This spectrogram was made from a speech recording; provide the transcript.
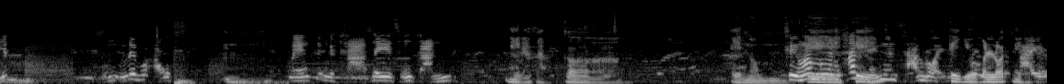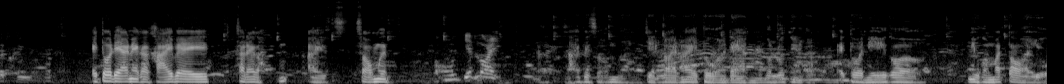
สียผมก็เลยว่าเอาอืมแมงขึ้นกับขาใส่สงกรารนี่นะครับ ก็เป็นหนุ่มซื้อมาที่เงินพันที่ไหนเงินสามร้อยที่อยู่บนรถนี่ตายนะครับแล้วคือไอตัวแดงเนี่ยก็ขายไปเท่าไหร่ก่อนไอสองหมื่นสองเจ็ดร้อยขายไปสองหมื่นเจ็ดร้อยไอตัวแดงบนรถนี่นะครับไอตัวนี้ก็มีคนมาต่ออยู่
